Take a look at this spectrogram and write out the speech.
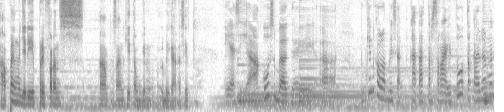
apa yang menjadi preference uh, pasangan kita mungkin lebih ke arah situ. Iya sih ya aku sebagai uh, mungkin kalau misal kata terserah itu terkadang kan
